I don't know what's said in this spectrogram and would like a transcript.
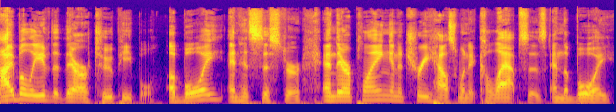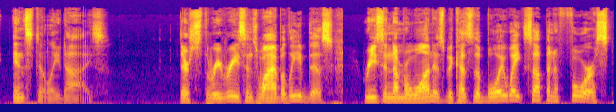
I believe that there are two people, a boy and his sister, and they are playing in a treehouse when it collapses and the boy instantly dies. There's three reasons why I believe this. Reason number one is because the boy wakes up in a forest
